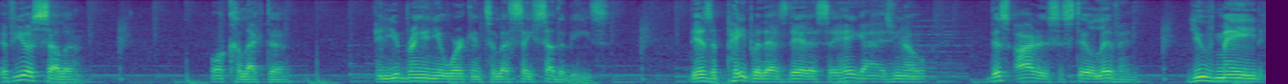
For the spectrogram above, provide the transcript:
if you're a seller or a collector and you're bringing your work into, let's say, Sotheby's, there's a paper that's there that say, hey guys, you know, this artist is still living. You've made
